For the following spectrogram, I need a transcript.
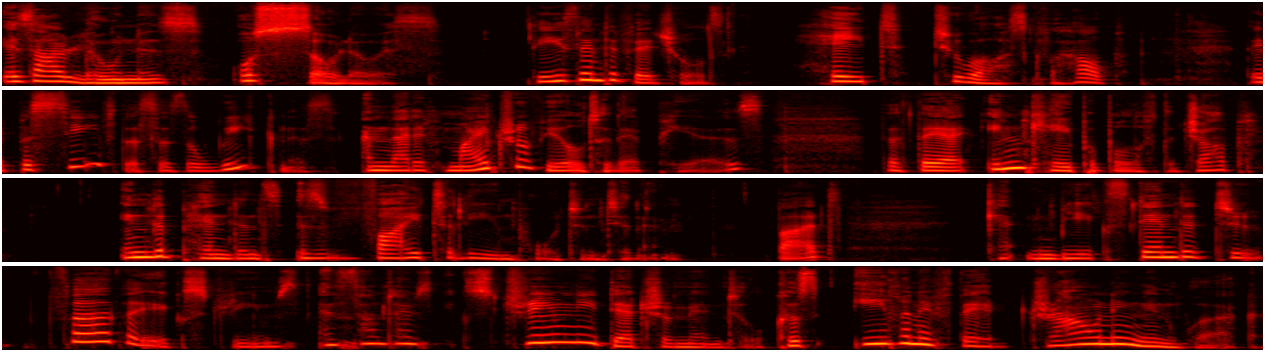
is our loners or soloists. These individuals hate to ask for help. They perceive this as a weakness and that it might reveal to their peers that they are incapable of the job. Independence is vitally important to them, but can be extended to further extremes and sometimes extremely detrimental because even if they're drowning in work,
